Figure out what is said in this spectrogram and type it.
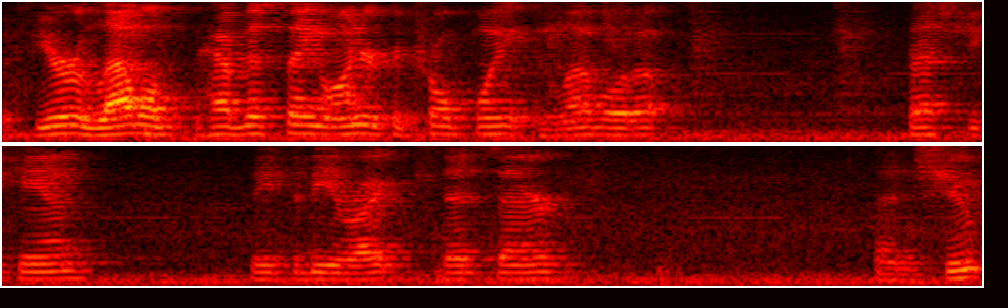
If you're level, have this thing on your control point and level it up best you can. Needs to be right dead center. Then shoot.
